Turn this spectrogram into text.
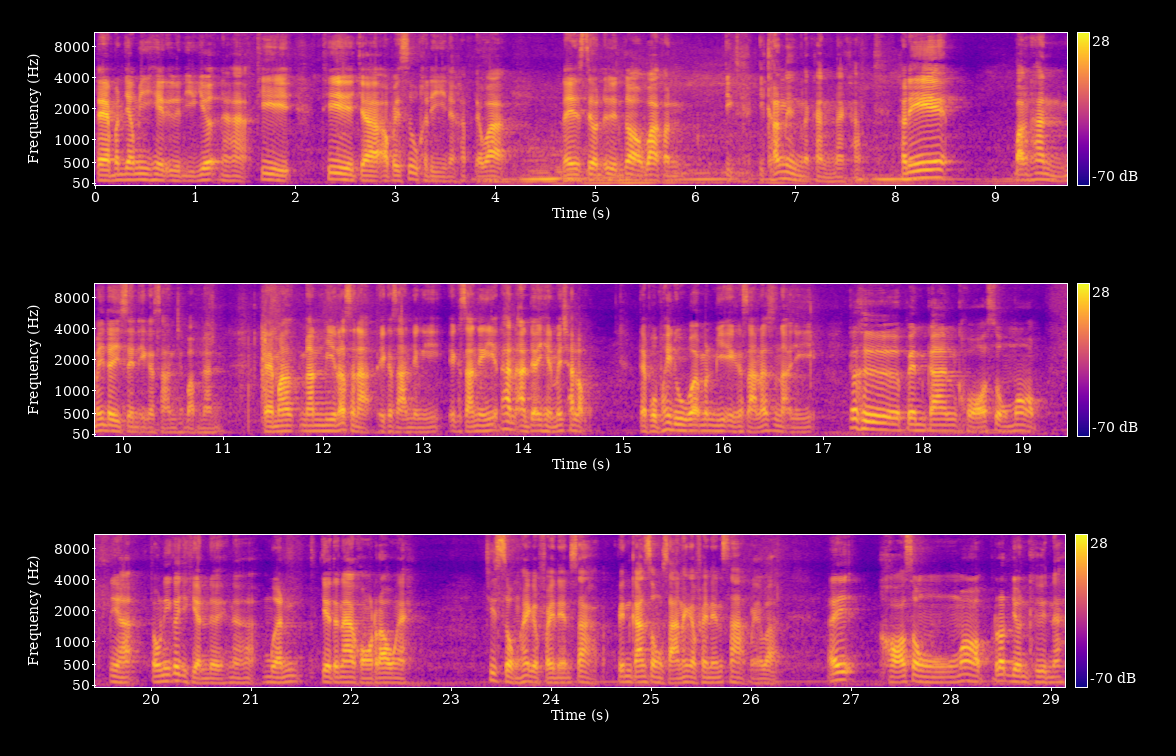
แต่มันยังมีเหตุอื่นอีกเยอะนะฮะที่ที่จะเอาไปสู้คดีนะครับ แต่ว่าในส่วนอื่นก็ว่ากันอีกอีกครั้งหนึ่งละกันนะครับ คราวนี้บางท่านไม่ได้เซ็นเอกสารฉบับนั้น แต่มามันมีลักษณะเอกสารอย่างนี้ เอกสารอย่างนี้ท่านอาจจะเห็นไม่ชัดหรอก แต่ผมให้ดูว่ามันมีเอกสารลักษณะอย่างนี้ ก็คือเป็นการขอส่งมอบนี่ฮะตรงนี้ก็จะเขียนเลยนะฮะเหมือนเจตนาของเราไงที่ส่งให้กับไฟแนนซ์ทราบเป็นการส่งสารให้กับไฟแนนซ์ทราบไงว่าเอ้ยขอส่งมอบรถยนต์คืนนะ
